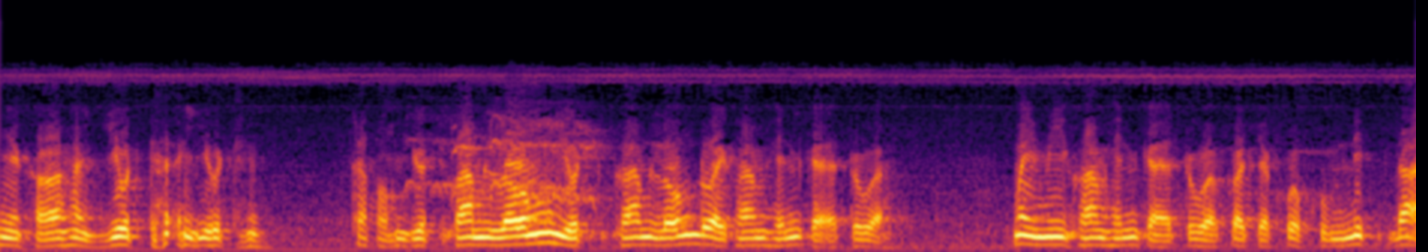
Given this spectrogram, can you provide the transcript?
นี่ขอให้หยุดหยุด ครับผม หยุดความหลง หยุดความหลงด้วยความเห็นแก่ตัว ไม่มีความเห็นแก่ตัวก็จะควบคุมนิกได้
